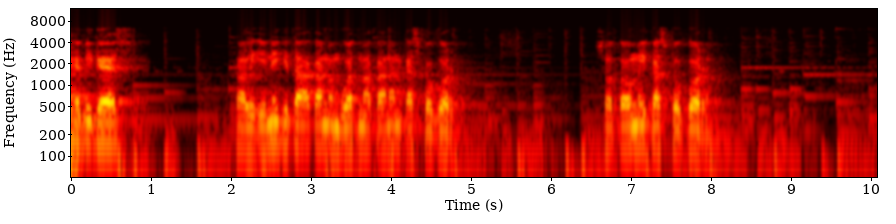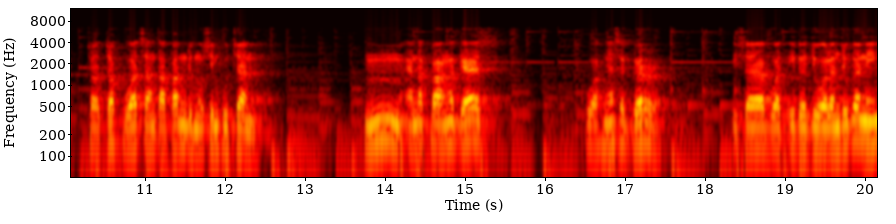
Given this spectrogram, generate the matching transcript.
Happy guys. Kali ini kita akan membuat makanan khas Bogor. Soto mie khas Bogor. Cocok buat santapan di musim hujan. Hmm enak banget guys. Kuahnya seger. Bisa buat ide jualan juga nih.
